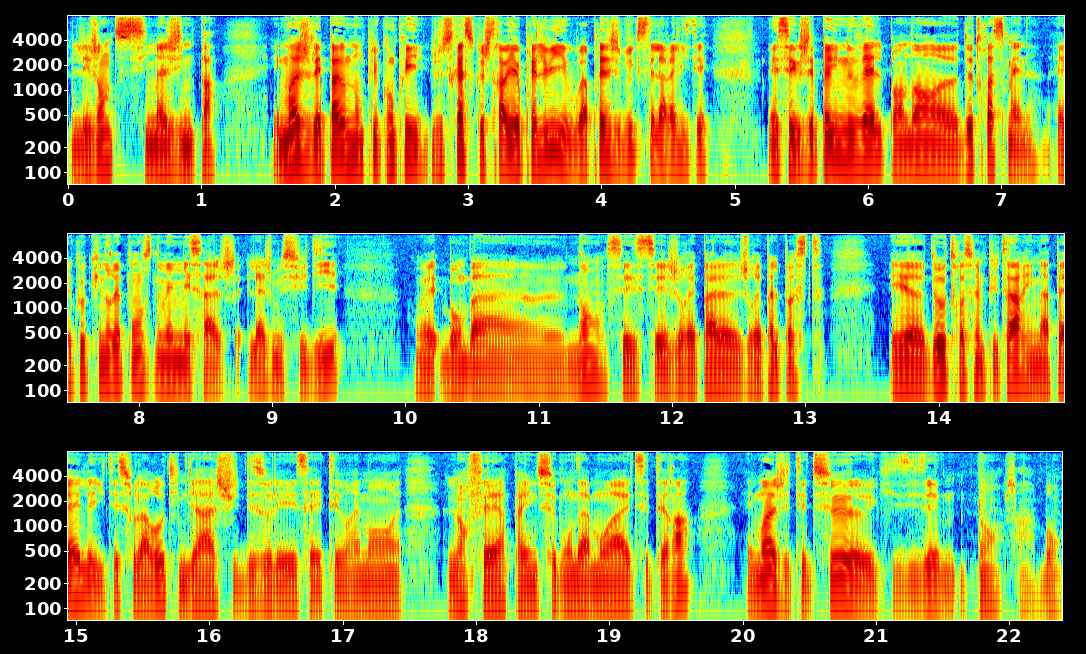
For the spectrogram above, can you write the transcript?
les gens ne s'imaginent pas. Et moi, je ne l'ai pas non plus compris, jusqu'à ce que je travaille auprès de lui, ou après, j'ai vu que c'était la réalité. Mais c'est que j'ai pas eu de nouvelles pendant 2-3 euh, semaines, avec aucune réponse de mes messages. Et là, je me suis dit, ouais, bon, bah euh, non, j'aurais pas, pas le poste. Et euh, deux ou trois semaines plus tard, il m'appelle, il était sur la route, il me dit Ah, je suis désolé, ça a été vraiment l'enfer, pas une seconde à moi, etc. Et moi, j'étais de ceux qui se disaient Non, enfin, bon,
